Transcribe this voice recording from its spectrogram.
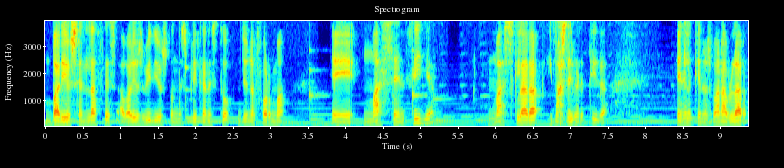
varios enlaces a varios vídeos donde explican esto de una forma eh, más sencilla, más clara y más divertida, en el que nos van a hablar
